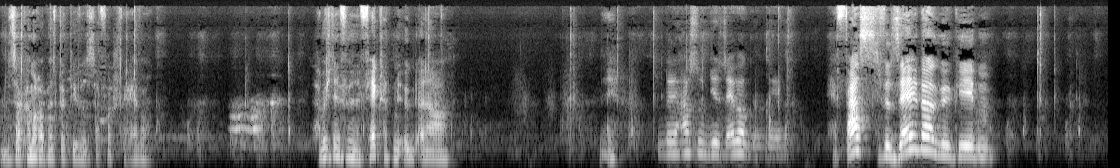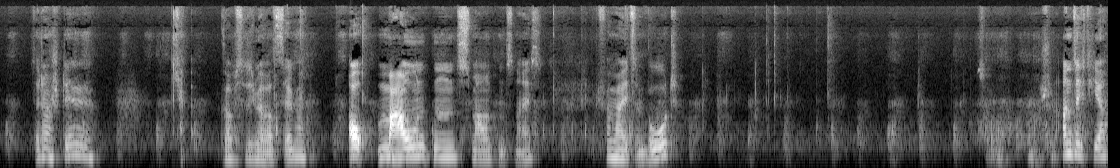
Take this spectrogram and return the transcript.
In dieser Kameraperspektive ist es ja voll schwer. Hä, warum? Was habe ich denn für einen Effekt? Hat mir irgendeiner. Nee. Den hast du dir selber gegeben. Hä, was? Für selber gegeben? Sei doch still. Ich hab. Glaubst du, dass ich mir was selber. Oh, Mountains. Mountains, nice. Ich fahr mal jetzt im Boot. So, schön Ansicht hier.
